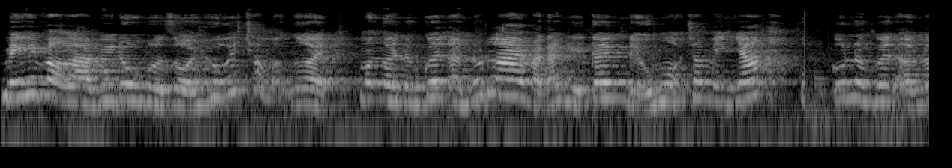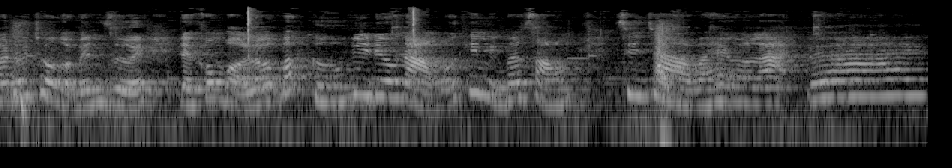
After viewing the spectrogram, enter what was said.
Mình hy vọng là video vừa rồi hữu ích cho mọi người. Mọi người đừng quên ấn nút like và đăng ký kênh để ủng hộ cho mình nhé Cũng đừng quên ấn vào nút chuông ở bên dưới để không bỏ lỡ bất cứ video nào mỗi khi mình phát sóng. Xin chào và hẹn gặp lại. Bye bye.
